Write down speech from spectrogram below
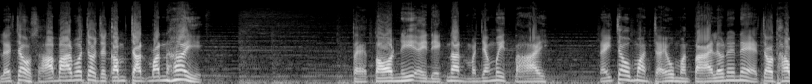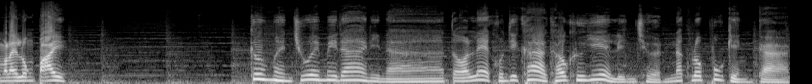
และเจ้าสาบานว่าเจ้าจะกำจัดมันให้ แต่ตอนนี้ไอเด็กนั่นมันยังไม่ตายไหนเจ้ามั่นใจว่ามันตายแล้วแน่ๆ เจ้าทำอะไรลงไป ก็มันช่วยไม่ได้นี่นะ ตอนแรกคนที่ฆ่าเขาคือเย่หลินเฉินนักรบผู้เก่งกาจ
